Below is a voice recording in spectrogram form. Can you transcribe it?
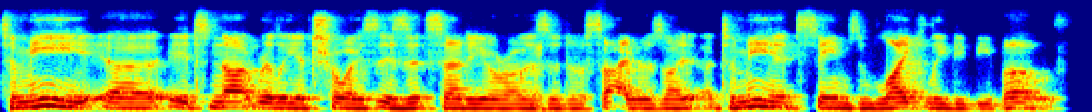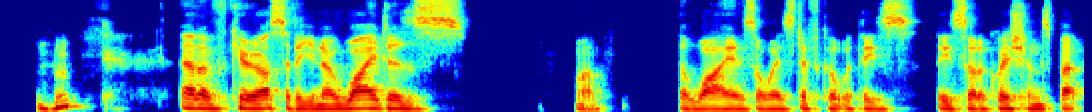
to me, uh, it's not really a choice. Is it Seti or is mm. it Osiris? I, to me, it seems likely to be both. Mm-hmm. Out of curiosity, you know, why does well, the why is always difficult with these these sort of questions, but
